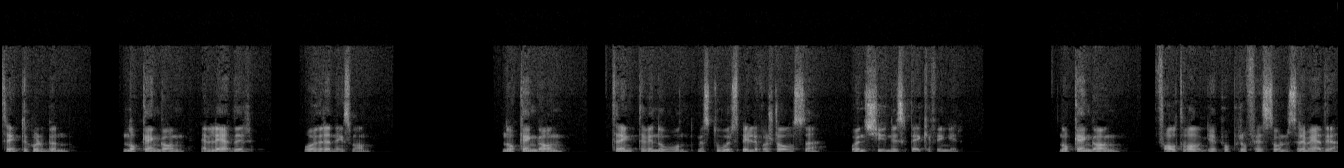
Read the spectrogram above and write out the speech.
trengte klubben nok en gang en leder og en redningsmann. Nok en gang trengte vi noen med stor spilleforståelse og en kynisk pekefinger. Nok en gang falt valget på professorens remedie.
